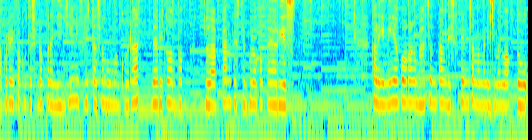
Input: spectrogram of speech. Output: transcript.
Aku dari Fakultas Kedokteran Gigi Universitas Lambung Mangkurat Dari kelompok 8 Vestibulo Koklearis Kali ini aku akan membahas tentang disiplin sama manajemen waktu.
